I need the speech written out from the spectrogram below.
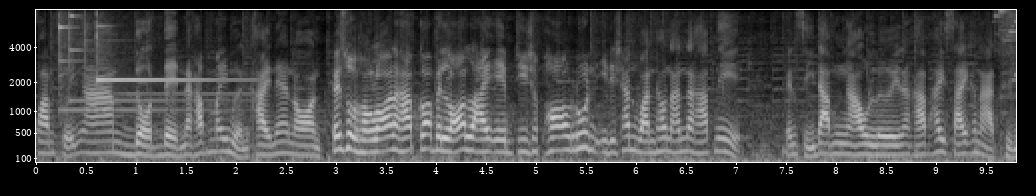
ความสวยงามโดดเด่นนะครับไม่เหมือนใครแน่นอน ในส่วนของล้อนะครับก็เป็นล้อลาย AMG เฉพาะรุ่น Edition 1 เท่านั้นนะครับนี่เป็นสีดำเงาเลยนะครับ ให้ไซส์ขนาดถึง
